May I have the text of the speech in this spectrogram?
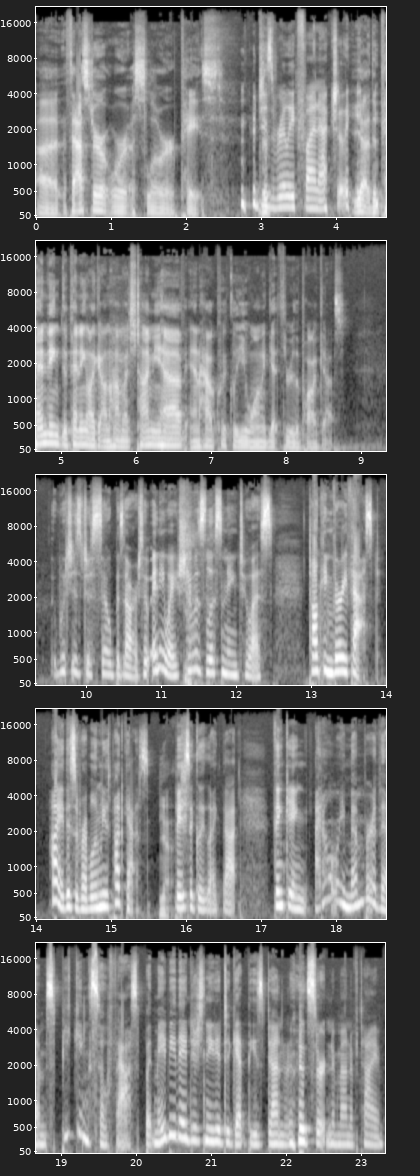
uh, faster or a slower pace. Which is really fun, actually. yeah, depending depending like on how much time you have and how quickly you want to get through the podcast. which is just so bizarre. So anyway, she was listening to us talking very fast. Hi, this is Rebel Muse podcast. Yeah. Basically like that. Thinking, I don't remember them speaking so fast, but maybe they just needed to get these done in a certain amount of time.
